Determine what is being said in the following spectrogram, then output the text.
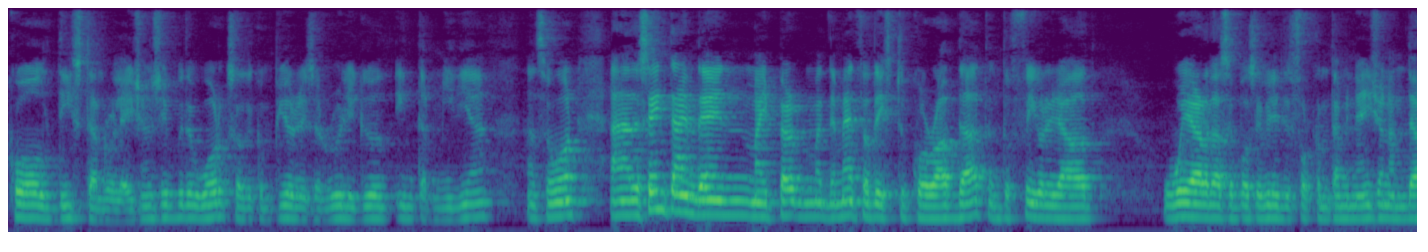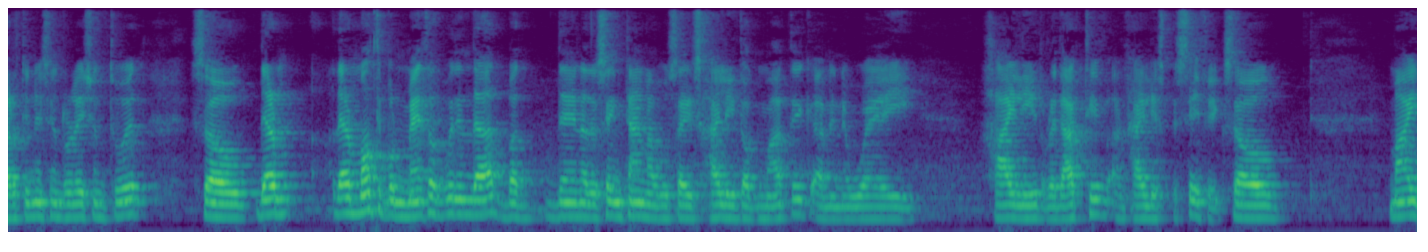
cold, distant relationship with the work. So the computer is a really good intermediate and so on. And at the same time, then my, my the method is to corrupt that and to figure it out where there's a possibilities for contamination and dirtiness in relation to it. So there there are multiple methods within that, but then at the same time, I would say it's highly dogmatic and in a way highly reductive and highly specific. So my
